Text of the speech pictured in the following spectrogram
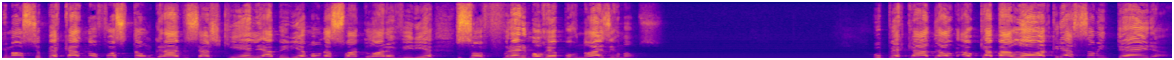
Irmão, se o pecado não fosse tão grave, você acha que ele abriria a mão da sua glória e viria sofrer e morrer por nós, irmãos? O pecado é algo, algo que abalou a criação inteira.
